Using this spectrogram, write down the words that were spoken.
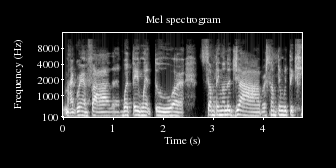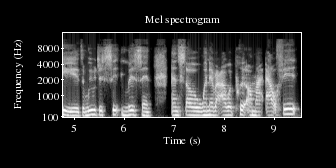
my grandfather and what they went through or something on the job or something with the kids. And we would just sit and listen. And so whenever I would put on my outfit,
